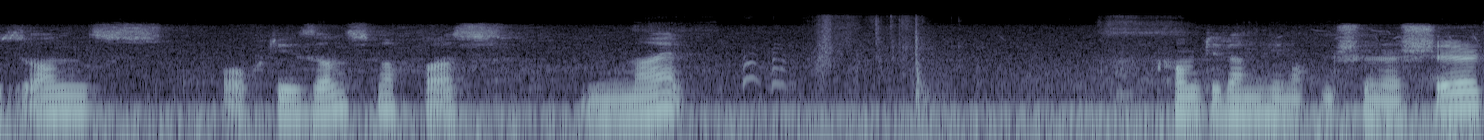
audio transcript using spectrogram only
Sonst braucht ihr sonst noch was? Nein. Kommt ihr dann hier noch ein schönes Schild?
